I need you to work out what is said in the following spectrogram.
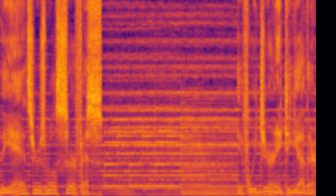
The answers will surface if we journey together.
